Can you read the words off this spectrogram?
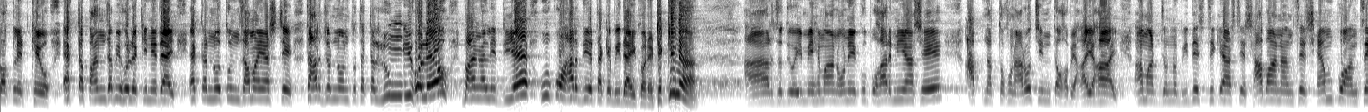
চকলেট খেও, একটা পাঞ্জাবি হলে কিনে দেয়, একটা নতুন জামাই আসছে, তার জন্য অন্তত একটা লুঙ্গি হলেও বাঙালি দিয়ে উপহার দিয়ে তাকে বিদায় করে ঠিক কি না আর যদি ওই মেহমান অনেক উপহার নিয়ে আসে, আপনার তখন আরও চিন্তা হবে। হাই হাই আমার জন্য বিদেশ থেকে আসছে, সাবান আনছে, শ্যাম্পু আনছে,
